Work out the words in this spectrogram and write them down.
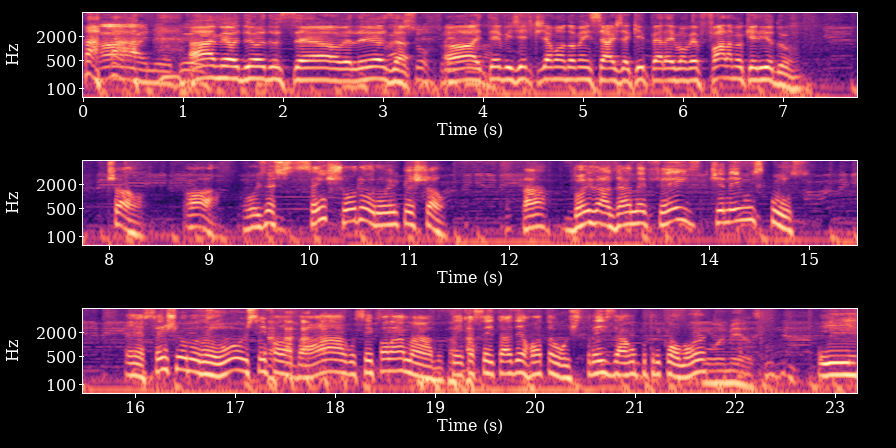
Ai, meu Deus. Ai, meu Deus do céu, Vai beleza? Sofrer, Ó, e cara. teve gente que já mandou mensagem aqui. Pera aí, vamos ver. Fala, meu querido. Peixão, ó, hoje é sem chororô, hein, Peixão? Tá? 2x0 não fez, tinha nenhum expulso. É, sem chororô hoje, sem falar da água, sem falar nada. Tem que aceitar a derrota hoje. 3x1 pro tricolor. Foi mesmo. E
